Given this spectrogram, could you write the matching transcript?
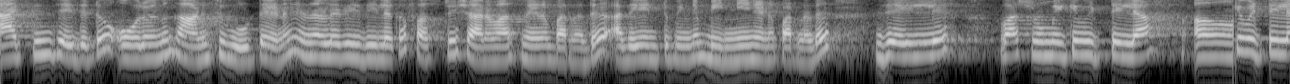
ആക്ടിങ് ചെയ്തിട്ട് ഓരോന്നും കാണിച്ചു കൂട്ടുകയാണ് എന്നുള്ള രീതിയിലൊക്കെ ഫസ്റ്റ് ഷാനവാസിനെയാണ് പറഞ്ഞത്. അത് കഴിഞ്ഞിട്ട് പിന്നെ ബിന്നീനെയാണ് പറഞ്ഞത്. ജയിലിൽ വാഷ്റൂമിലേക്ക് വിട്ടില്ല വിട്ടില്ല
